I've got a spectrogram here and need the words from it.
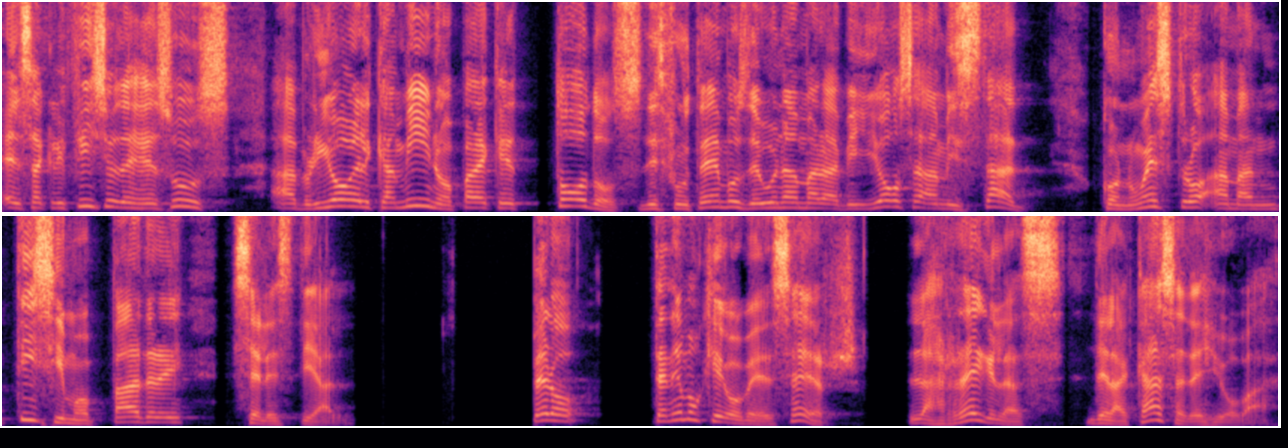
El sacrificio de Jesús abrió el camino para que todos disfrutemos de una maravillosa amistad con nuestro amantísimo Padre Celestial. Pero tenemos que obedecer las reglas de la casa de Jehová.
